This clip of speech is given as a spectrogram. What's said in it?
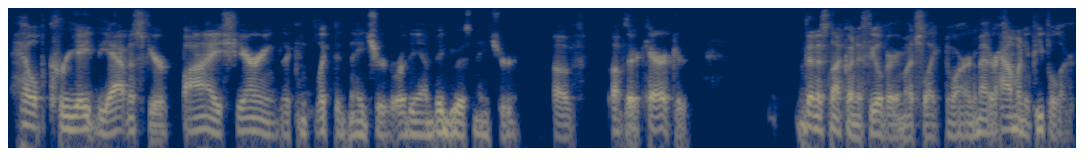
help create the atmosphere by sharing the conflicted nature or the ambiguous nature of of their character then it's not going to feel very much like noir no matter how many people are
